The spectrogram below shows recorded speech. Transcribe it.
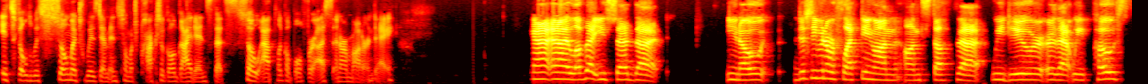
it's filled with so much wisdom and so much practical guidance that's so applicable for us in our modern day. Yeah and i love that you said that you know just even reflecting on on stuff that we do or, or that we post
